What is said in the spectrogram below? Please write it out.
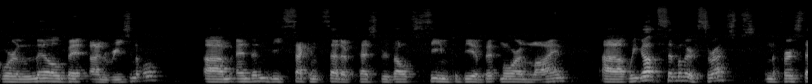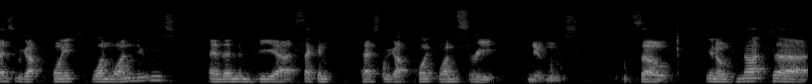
were a little bit unreasonable, um, and then the second set of test results seemed to be a bit more in line. Uh, we got similar thrusts. In the first test, we got 0.11 newtons, and then in the uh, second test, we got 0.13 newtons. So you know, not uh,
